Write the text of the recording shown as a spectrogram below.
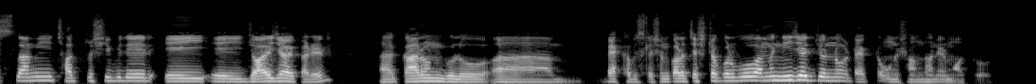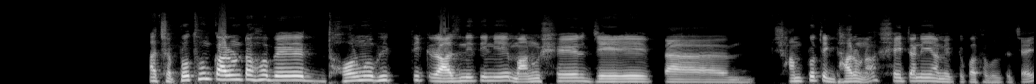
ইসলামী ছাত্র শিবিরের এই এই জয় জয়কারের কারণগুলো ব্যাখ্যা বিশ্লেষণ করার চেষ্টা করব। আমি নিজের জন্য এটা একটা অনুসন্ধানের মতো। আচ্ছা প্রথম কারণটা হবে ধর্মভিত্তিক রাজনীতি নিয়ে মানুষের যে সাম্প্রতিক ধারণা, সেটা নিয়ে আমি একটু কথা বলতে চাই।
